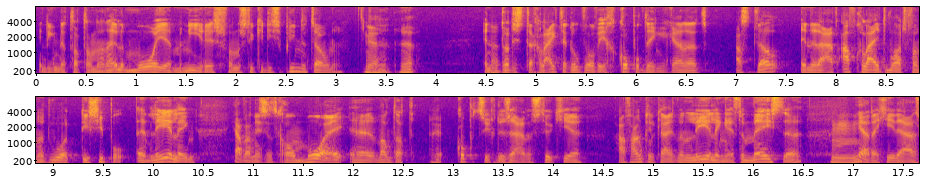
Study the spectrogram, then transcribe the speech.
Ik denk dat dat dan een hele mooie manier is van een stukje discipline tonen. Ja. Ja. En dat is tegelijkertijd ook wel weer gekoppeld, denk ik, aan het. Als het wel inderdaad afgeleid wordt van het woord discipel en leerling, ja, dan is het gewoon mooi, eh, want dat koppelt zich dus aan een stukje afhankelijkheid. Want een leerling heeft de meeste, Mhm. ja, dat je daar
